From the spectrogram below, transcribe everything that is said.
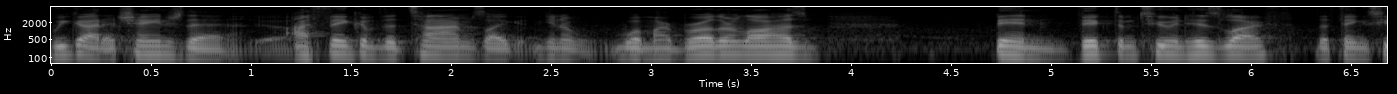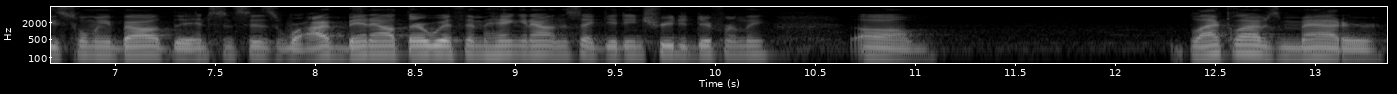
we got to change that. Yeah. I think of the times like you know what my brother-in-law has been victim to in his life, the things he's told me about, the instances where I've been out there with him, hanging out and it's like getting treated differently. Um, Black Lives Matter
